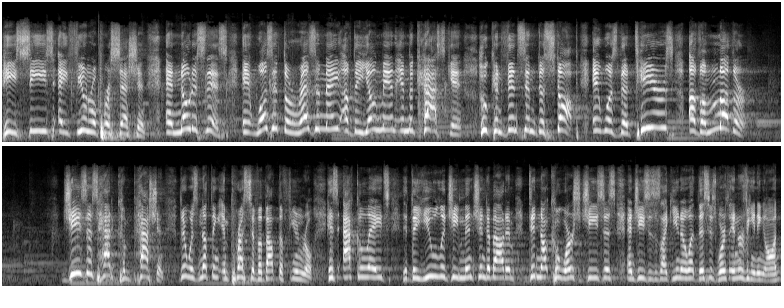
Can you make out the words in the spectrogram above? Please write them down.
He sees a funeral procession. And notice this it wasn't the resume of the young man in the casket who convinced him to stop, it was the tears of a mother. Jesus had compassion. There was nothing impressive about the funeral. His accolades, the eulogy mentioned about him, did not coerce Jesus. And Jesus is like, you know what? This is worth intervening on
